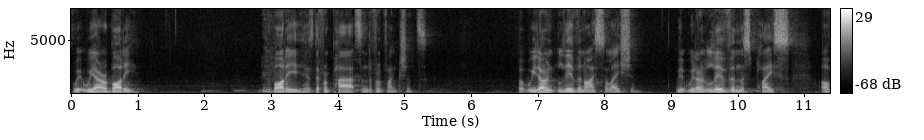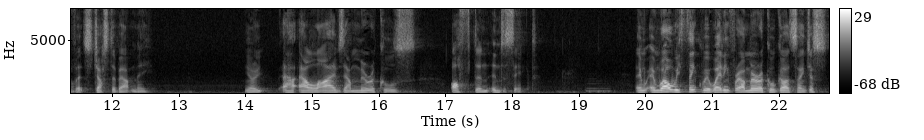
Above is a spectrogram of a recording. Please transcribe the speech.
We, we are a body. The body has different parts and different functions. But we don't live in isolation. We, we don't live in this place of it's just about me. You know, our, our lives, our miracles often intersect. And, and while we think we're waiting for our miracle, God's saying, just,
